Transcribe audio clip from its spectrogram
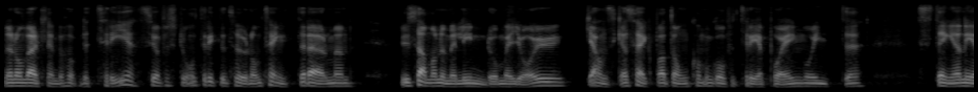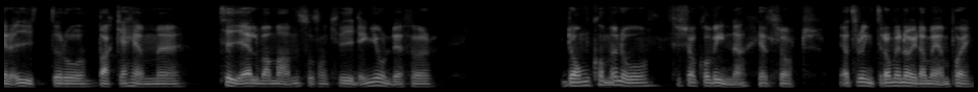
När de verkligen behövde tre. Så jag förstår inte riktigt hur de tänkte där. Men det är samma nu med Lindo. Men jag är ju ganska säker på att de kommer gå för tre poäng och inte stänga ner ytor och backa hem med 10-11 man så som Kviding gjorde. För de kommer nog försöka vinna, helt klart. Jag tror inte de är nöjda med en poäng.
